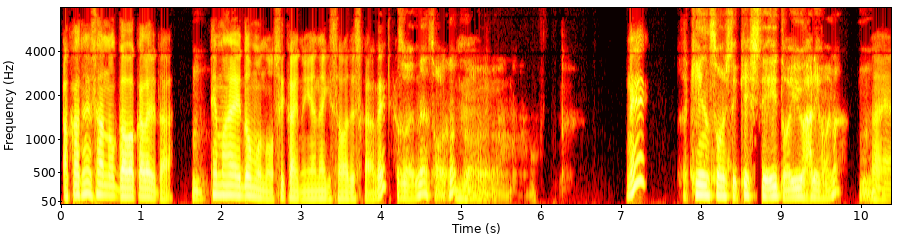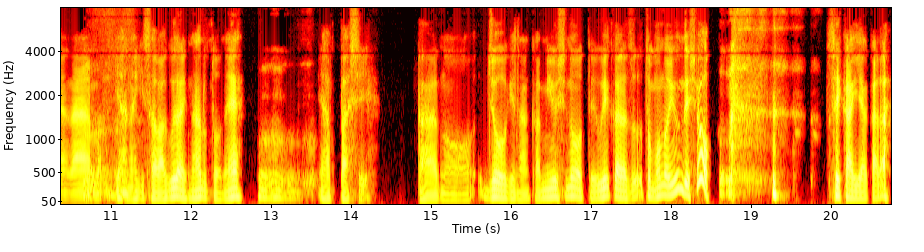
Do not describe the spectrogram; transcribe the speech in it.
赤根さんの側から言うたら、うん手前どもの世界の柳沢ですからね。そうやね、そうね。ねうん謙遜して決してええとは言うはれはな。うんなんやな、まあ柳沢ぐらいになるとね、やっぱし、あの、上下なんか見失うって上からずっと物言うんでしょう。世界やから。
